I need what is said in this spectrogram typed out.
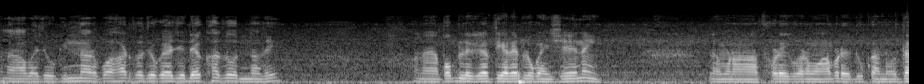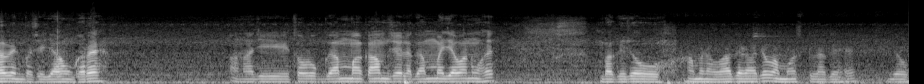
અને આ બાજુ ગિરનાર પહાડ તો જો કે હજી દેખાતો જ નથી. અને પબ્લિક અત્યારે એટલું કંઈ છે નહીં. હમણાં થોડીક વારમાં આપણે દુકાન વધાવીને પછી જાઉં ઘરે. અને હજી થોડુંક ગામમાં કામ છે એટલે ગામમાં જવાનું છે. બાકી જો હમણાં વાદળા કેવા મસ્ત લાગે છે, જો.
